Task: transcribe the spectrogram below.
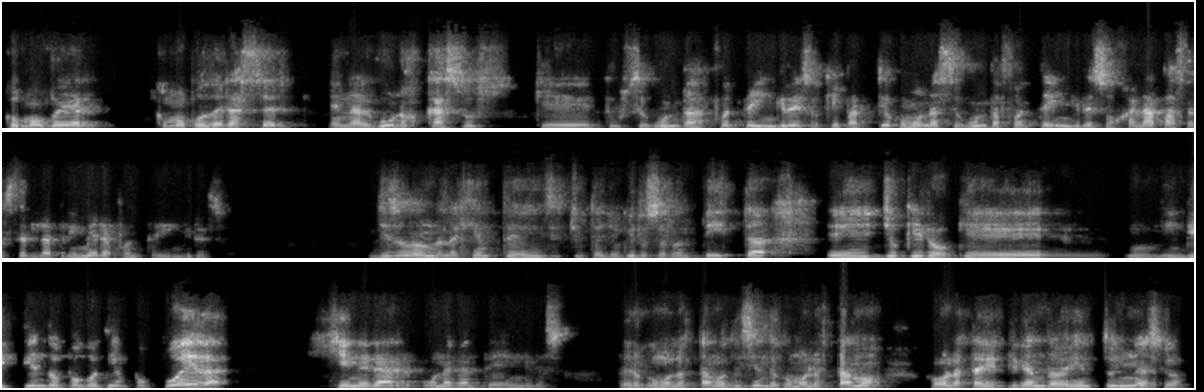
cómo ver, cómo poder hacer en algunos casos que tu segunda fuente de ingresos, que partió como una segunda fuente de ingresos, ojalá pase a ser la primera fuente de ingresos. Y eso es donde la gente dice, chuta, yo quiero ser rentista, eh, yo quiero que mm, invirtiendo poco tiempo pueda generar una cantidad de ingresos. Pero como lo estamos diciendo, como lo estamos, como lo está explicando bien tu Ignacio,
